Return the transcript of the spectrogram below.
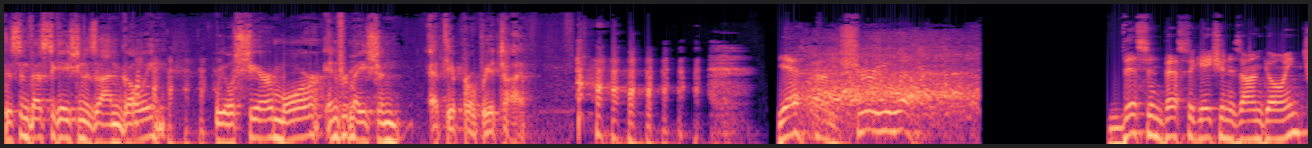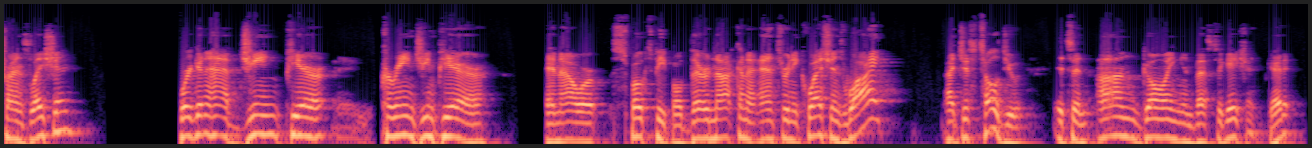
This investigation is ongoing. we will share more information at the appropriate time. Yes, I'm sure you will. This investigation is ongoing. Translation We're going to have Jean Pierre, Karine Jean Pierre, and our spokespeople. They're not going to answer any questions. Why? I just told you. It's an ongoing investigation. Get it?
